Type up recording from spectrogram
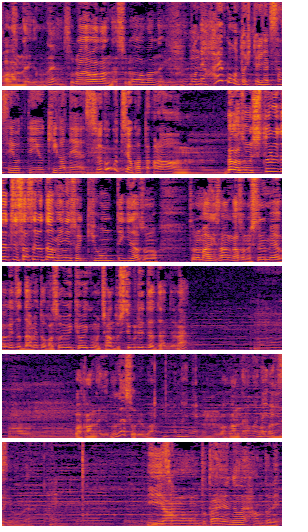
わかんないけどね。それはわかんない。それはわかんないけどね。もうね早く本当独り立ちさせようっていう気がねすごく強かったから、うん。だからその独り立ちさせるためにそういう基本的なそのそのマギさんがその人に迷惑かけちゃダメとかそういう教育もちゃんとしてくれてたんじゃない？うん。わかんないけどねそれは。分かんないね、うんわかんない。わわかんないけどね。はい。いやもう本当大変だね本当に。ど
